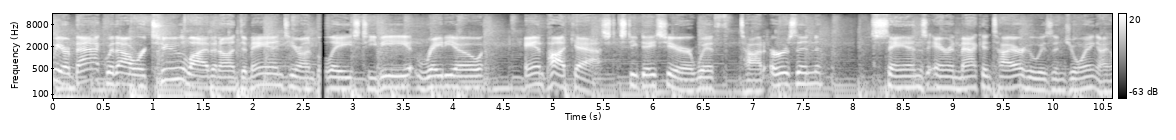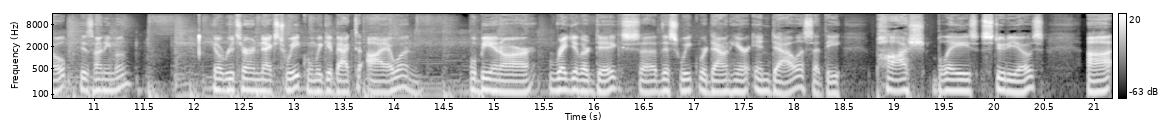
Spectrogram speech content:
We are back with hour two, live and on demand here on Blaze TV, radio, and podcast. Steve Deace here with Todd Erzen, Sans Aaron McIntyre, who is enjoying, I hope, his honeymoon. He'll return next week when we get back to Iowa, and we'll be in our regular digs. Uh, this week, we're down here in Dallas at the Posh Blaze Studios. Uh,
